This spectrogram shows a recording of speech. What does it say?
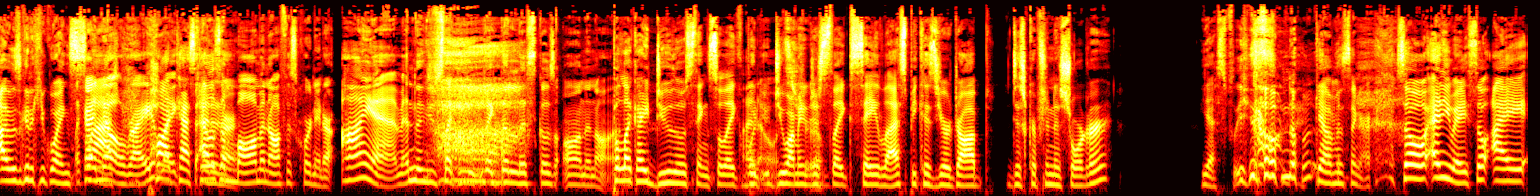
I was gonna keep going. Like I know, right? Podcast Kayla's editor. a mom and office coordinator. I am, and then just like like the list goes on and on. But like I do those things. So like, would, know, do you want me to just like say less because your job description is shorter? yes, please. Oh no. Yeah, I'm a singer. So anyway, so I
